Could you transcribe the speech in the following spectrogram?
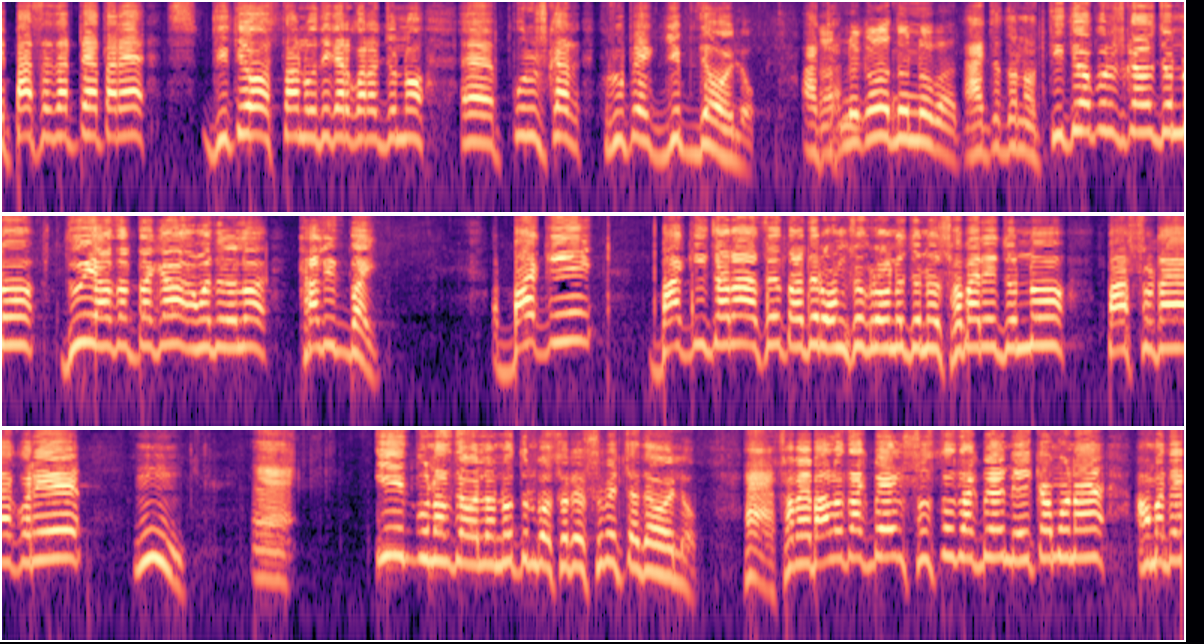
এই পাঁচ হাজার টাকা তারে দ্বিতীয় স্থান অধিকার করার জন্য পুরস্কার রূপে গিফট দেওয়া হলো আচ্ছা। আপনাকেও ধন্যবাদ। আচ্ছা ধন্যবাদ। তৃতীয় পুরস্কারের জন্য দুই হাজার টাকা আমাদের হলো খালিদ ভাই। বাকি বাকি যারা আছে, তাদের অংশগ্রহণের জন্য, সবার জন্য পাঁচশো টাকা করে, হুম ঈদ বোনাস দেওয়া হলো, নতুন বছরের শুভেচ্ছা দেওয়া হলো। হ্যাঁ সবাই ভালো থাকবেন, সুস্থ থাকবেন, এই কামনা আমাদের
